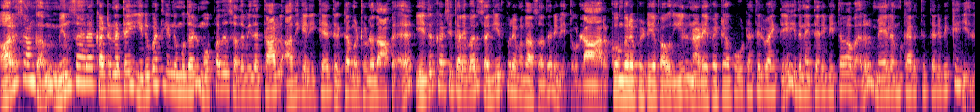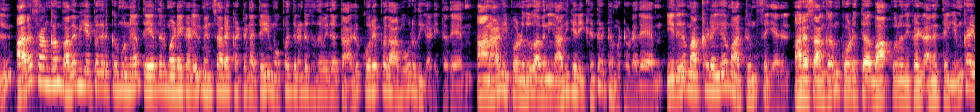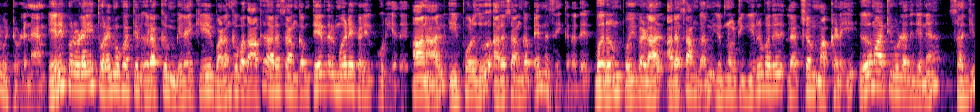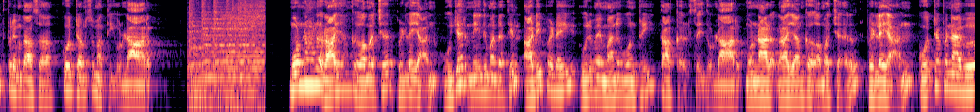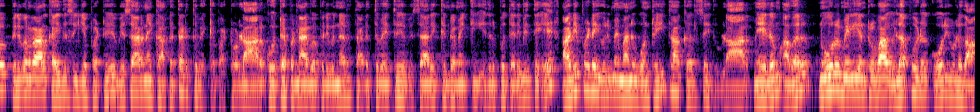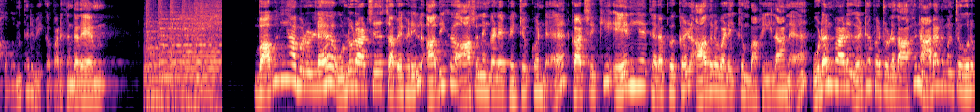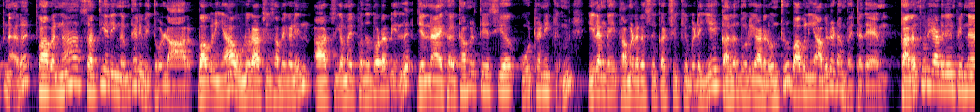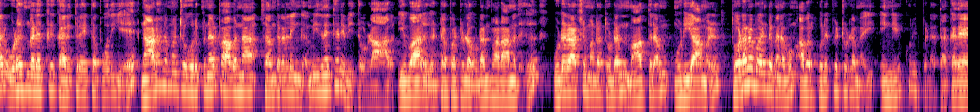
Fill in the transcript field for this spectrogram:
அரசாங்கம் மின்சார கட்டணத்தை இருபத்தி ஐந்து முதல் முப்பது சதவீதத்தால் அதிகரிக்க திட்டமிட்டுள்ளதாக எதிர்க்கட்சித் தலைவர் சஜித் பிரேமதாச தெரிவித்துள்ளார். கும்பரப்பட்டிய பகுதியில் நடைபெற்ற கூட்டத்தில் வைத்து இதனை தெரிவித்த அவர் மேலும் கருத்து தெரிவிக்கையில் அரசாங்கம் பதவியேற்பதற்கு முன்னர் தேர்தல் மேடைகளில் மின்சார கட்டணத்தை முப்பத்தி இரண்டு சதவீதத்தால் குறைப்பதாக உறுதியளித்தது. ஆனால் இப்பொழுது அதனை அதிகரிக்க திட்டமிட்டுள்ளது. இது மக்களை ஏமாற்றும் செயல். அரசாங்கம் கொடுத்த வாக்குறுதிகள் அனைத்தையும் கைவிட்டுள்ளன. எரிபொருளை துறைமுகத்தில் இறக்கும் விலைக்கு வழங்குவதாக அரசாங்கம் தேர்தல் மேடைகளில் கூறியது. ஆனால் இப்பொழுது அரசாங்கம் என்ன செய்கிறது? வெறும் பொய்களால் அரசாங்கம் இருநூற்றி இருபது லட்சம் மக்களை ஏமாற்றியுள்ளது என சஜித் பிரேமதாசா குற்றம் சுமத்தியுள்ளார். முன்னாள் ராயாங்க அமைச்சர் பிள்ளையான் உயர் நீதிமன்றத்தில் அடிப்படை உரிமை மனு ஒன்றை தாக்கல் செய்துள்ளார். முன்னாள் ராஜாங்க அமைச்சர் பிள்ளையான் குற்றப்புலனாய்வு பிரிவினரால் கைது செய்யப்பட்டு விசாரணைக்காக தடுத்து வைக்கப்பட்டுள்ளார். குற்றப்புலனாய்வு பிரிவினர் தடுத்து வைத்து விசாரிக்கின்றமைக்கு எதிர்ப்பு தெரிவித்தே அடிப்படை உரிமை மனு ஒன்றை தாக்கல் செய்துள்ளார். மேலும் அவர் நூறு மில்லியன் ரூபாய் இழப்பீடு கோரியுள்ளதாகவும் தெரிவிக்கப்படுகின்றது. வவுனியாவில் உள்ள உள்ளூராட்சி சபைகளில் அதிக ஆசனங்களை பெற்றுக்கொண்ட கட்சிக்கு ஏனைய தரப்புகள் ஆதரவளிக்கும் வகையிலான உடன்பாடு எட்டப்பட்டுள்ளதாக நாடாளுமன்ற உறுப்பினர் பவன்னா சத்தியலிங்கம் தெரிவித்துள்ளார். வவுனியா உள்ளூராட்சி சபைகளின் ஆட்சி அமைப்பது தொடர்பில் ஜனநாயக தமிழ் தேசிய கூட்டணிக்கும் இலங்கை தமிழரசு கட்சிக்கும் இடையே கலந்துரையாடல் ஒன்று வவுனியாவில் இடம்பெற்றது. கலந்துரையாடலின் பின்னர் ஊடகங்களுக்கு கருத்துரைத்த போதையே நாடாளுமன்ற உறுப்பினர் பாவண்ணா சந்திரலிங்கம் இதனை தெரிவித்துள்ளார். இவ்வாறு எட்டப்பட்டுள்ள உடன்பாடானது உள்ளாட்சி மன்றத்துடன் மாத்திரம் முடியாமல் தொடர வேண்டும் எனவும் அவர் குறிப்பிட்டுள்ளமை இங்கே குறிப்பிடத்தக்கது.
